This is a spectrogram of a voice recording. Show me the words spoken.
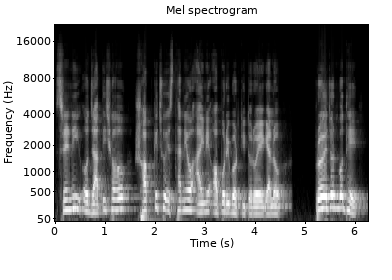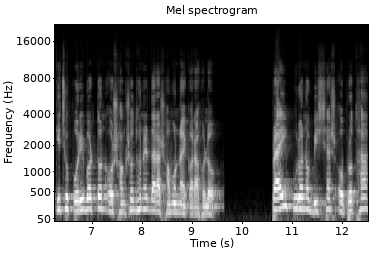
শ্রেণি ও জাতিসহ সব কিছু স্থানীয় আইনে অপরিবর্তিত রয়ে গেল। প্রয়োজনবোধে কিছু পরিবর্তন ও সংশোধনের দ্বারা সমন্বয় করা হলো। প্রায় পুরনো বিশ্বাস ও প্রথা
